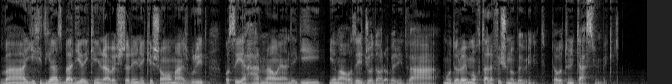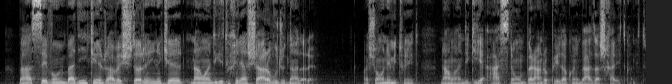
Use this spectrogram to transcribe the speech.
و یکی دیگه از بدیایی که این روش داره اینه که شما مجبورید واسه یه هر نمایندگی یه مغازه جدا رو برید و مدلای مختلفشون رو ببینید تا بتونید تصمیم بگیرید. و سومین بدی که این روش داره اینه که نمایندگی تو خیلی از شهرها وجود نداره و شما نمی‌تونید نمایندگی اصل اون برند رو پیدا کنید و ازش خرید کنید.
